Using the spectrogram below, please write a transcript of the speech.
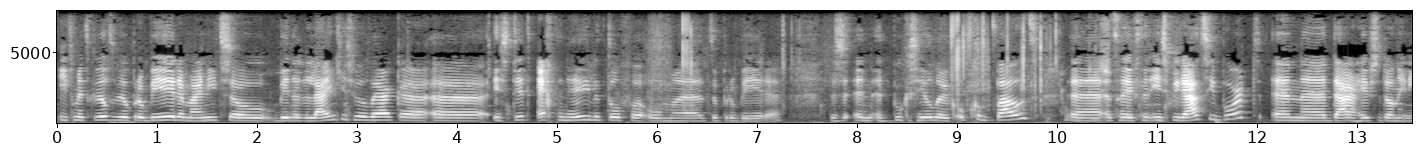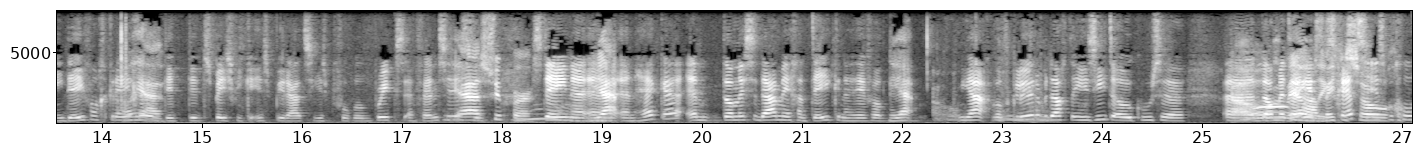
iets met quilten wil proberen, maar niet zo binnen de lijntjes wil werken, eh, is dit echt een hele toffe om eh, te proberen. Dus en het boek is heel leuk opgebouwd. Eh, het heeft een inspiratiebord. En daar heeft ze dan een idee van gekregen. Oh ja. dit, dit specifieke inspiratie is bijvoorbeeld bricks en fences. ja dus super. stenen en, Ja. en hekken. En dan is ze daarmee gaan tekenen. Ze heeft wat Ja, Oh, ja, wat kleuren bedacht. En je ziet ook hoe ze eh, Oh, dan met ja, een eerste beetje schets is begonnen.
